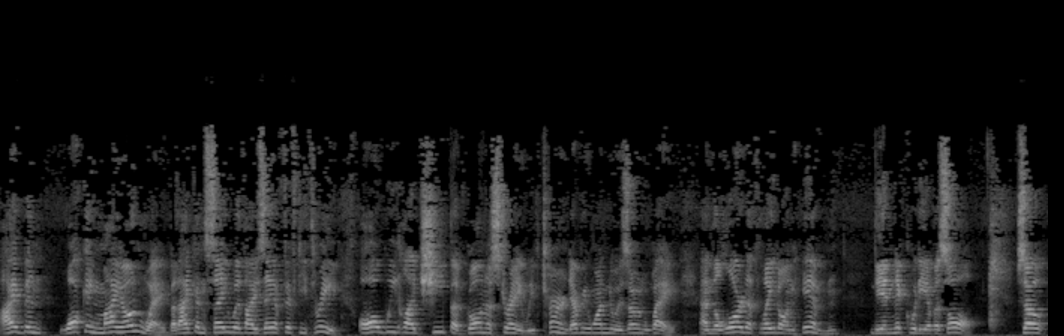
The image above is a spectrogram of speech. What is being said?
I've been walking my own way, but I can say with Isaiah 53, all we like sheep have gone astray. We've turned every one to his own way. And the Lord hath laid on him the iniquity of us all. So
